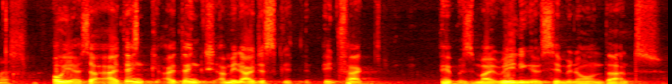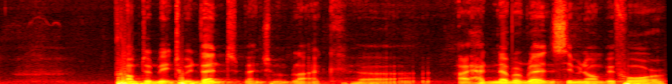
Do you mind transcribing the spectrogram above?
más. Oh yes, I think, I think, I mean, I just, in fact, it was my reading of Simenon that prompted me to invent Benjamin Black. Uh, I had never read Simenon before.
